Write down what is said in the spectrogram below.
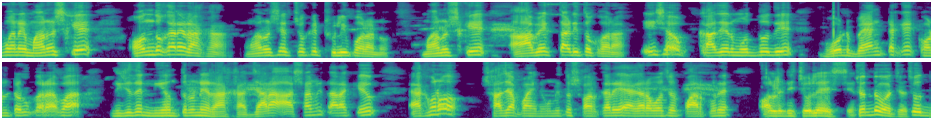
মানে মানুষকে অন্ধকারে রাখা মানুষের চোখে ঠুলি পরানো মানুষকে আবেগ তাড়িত করা এইসব কাজের মধ্য দিয়ে ভোট ব্যাংকটাকে কন্ট্রোল করা বা নিজেদের নিয়ন্ত্রণে রাখা। যারা আসামি তারা কেউ এখনও সাজা পায়নি। উনি তো সরকারে এগারো বছর পার করে অলরেডি চলে এসছে চোদ্দ বছর? চোদ্দ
